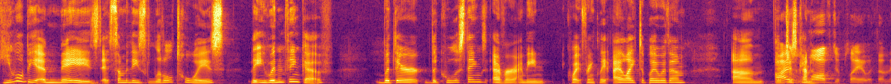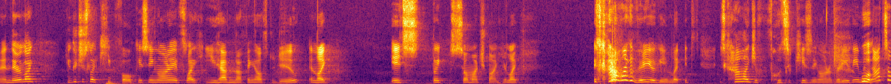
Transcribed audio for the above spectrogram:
You will be amazed at some of these little toys that you wouldn't think of, but they're the coolest things ever. I mean, quite frankly, I like to play with them. Um, they're I just kind of love to play with them, and they're like you could just like keep focusing on it if like you have nothing else to do, and like it's like so much fun. You're like it's kind of like a video game. Like it's it's kind of like just focusing on a video game, Well- but not so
